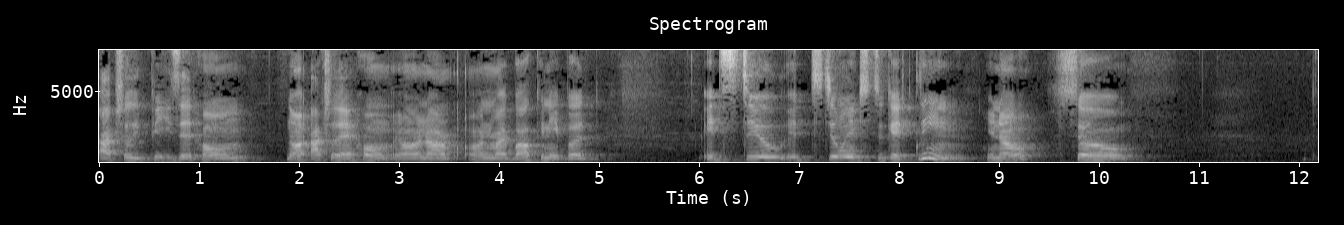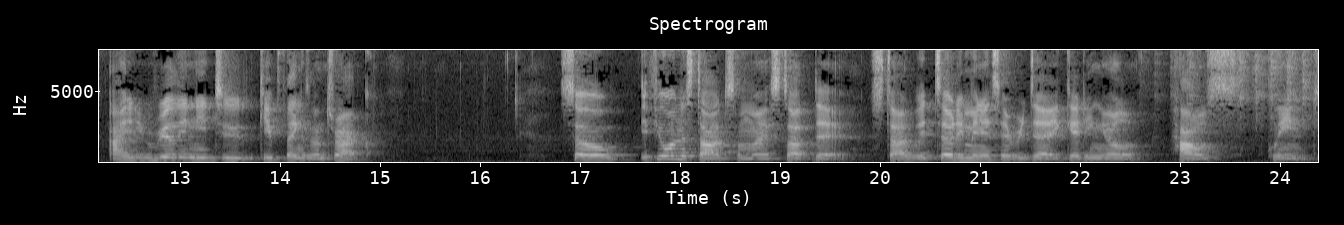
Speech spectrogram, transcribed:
actually pees at home. Not actually at home on our on my balcony, but it still it still needs to get clean, you know. So I really need to keep things on track. So if you want to start somewhere, start there. Start with 30 minutes every day getting your house cleaned,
